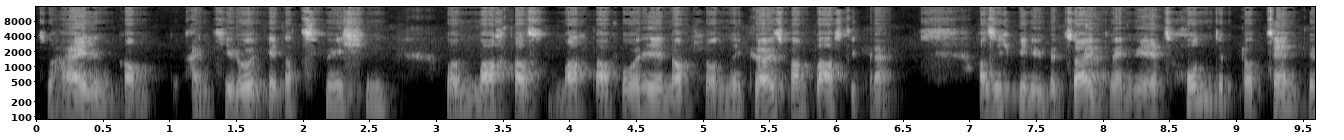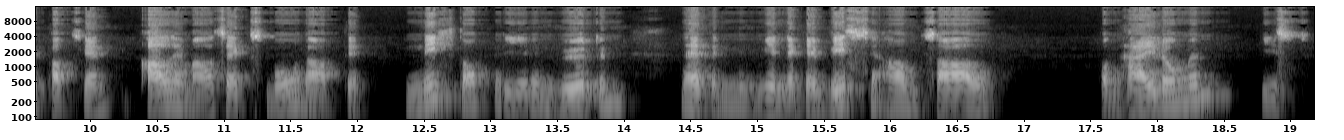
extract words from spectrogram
zu heilen, kommt ein Chirurg dazwischen und macht, das, macht da vorher noch schon eine Kreuzbandplastik rein. Also ich bin überzeugt, wenn wir jetzt 100% der Patienten alle mal sechs Monate nicht operieren würden, dann hätten wir eine gewisse Anzahl von Heilungen, die ist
